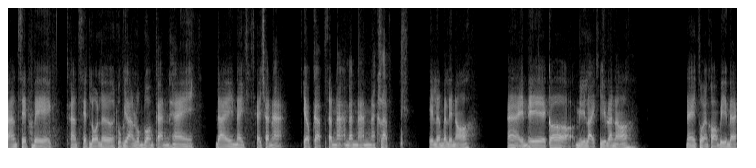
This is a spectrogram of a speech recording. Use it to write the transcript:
การเซตเบรก การเซตโรลเลอร์ ทุกอย่างรวม ๆ กันให้ได้ในชัยชนะเกี่ยวกับสนามนั้น ๆ นะครับเเริ่มกันเลยเนาะ อ่า MA ก็มีหลายคลิปแล้วเนาะ ในส่วนของ BMAX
